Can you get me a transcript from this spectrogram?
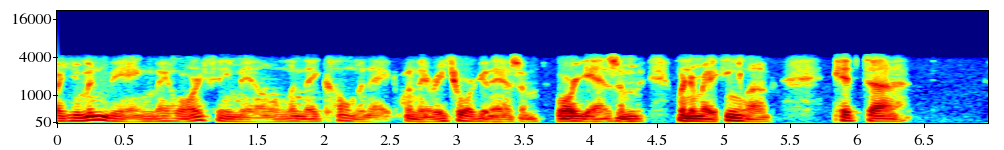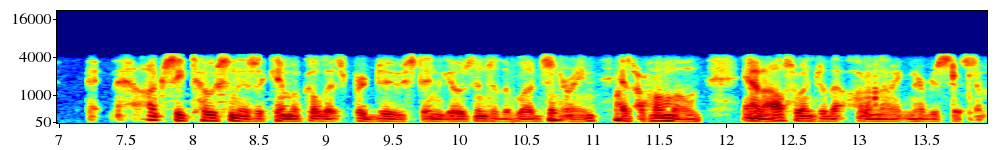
a human being, male or female, when they culminate, when they reach orgasm, orgasm, when they're making love, it uh, oxytocin is a chemical that's produced and goes into the bloodstream as a hormone, and also into the autonomic nervous system.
